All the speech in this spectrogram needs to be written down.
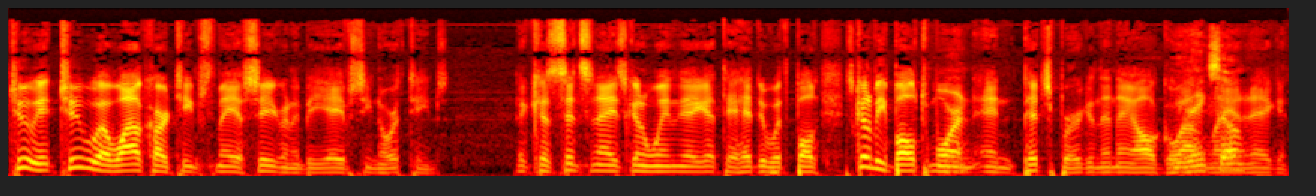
two two uh, wild card teams from AFC are going to be AFC North teams. Because Cincinnati's going to win, they get to head to with Baltimore. It's going to be Baltimore and, and Pittsburgh, and then they all go You out and lay so? an egg.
